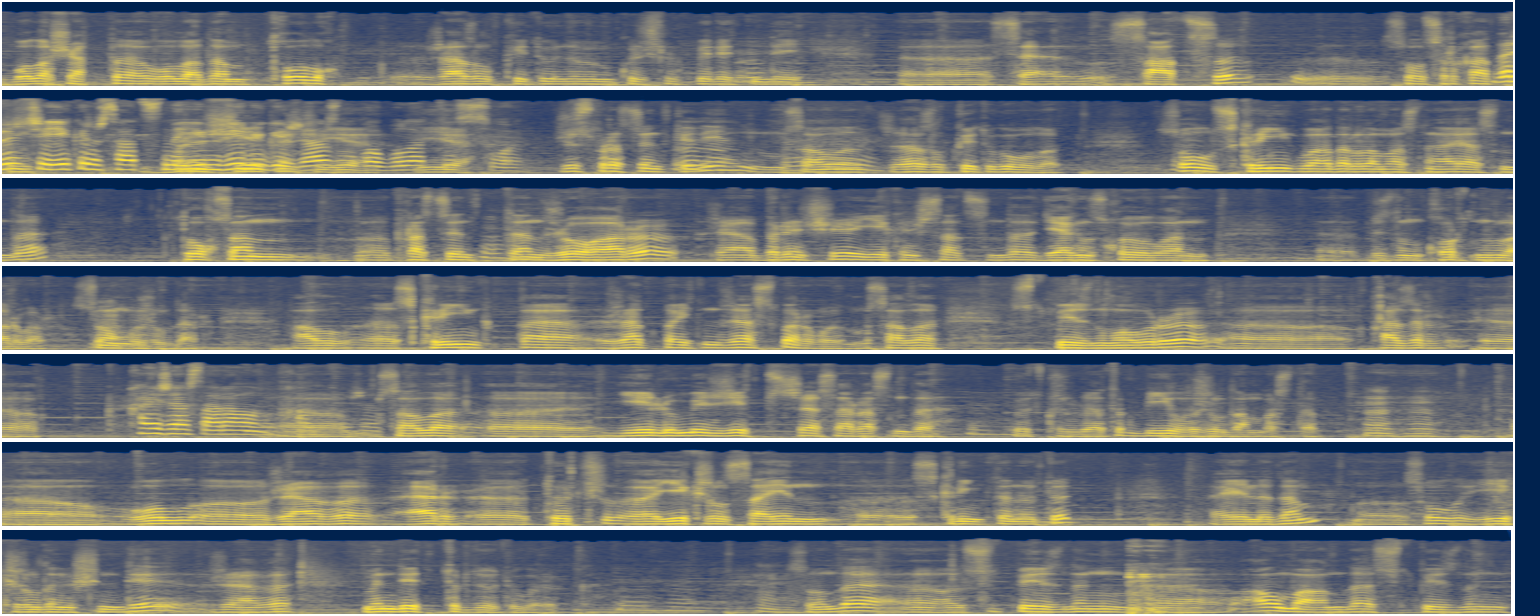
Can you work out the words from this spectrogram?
болашақта ол адам толық жазылып кетуіне мүмкіншілік беретіндей сатысы э, сол сырқаттың бірінші екінші сатысында бірінші, емделуге жазылуға иә, болады иә. дейсіз ғой. Жүз процентке дейін мысалы жазылып кетуге болады. Сол скрининг бағдарламасының аясында 90 проценттен жоғары жаңа бірінші екінші сатысында диагноз қойылған э, біздің қорытындылар бар соңғы жылдар. Ал э, скринингқа жатпайтын жас бар ғой. Мысалы сүт безінің обыры э, қазір э, қай жас аралығын Ә, қамтып жатыр? мысалы ә, елу мен жетпіс жас арасында өткізіліп жатыр биылғы жылдан бастап. Ә, ол жаңағы әр төрт жыл екі жыл сайын скринингтен өтеді. Әйел адам сол екі жылдың ішінде жаңағы міндетті түрде өту керек. Сонда сүт безінің аумағында сүт безінің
